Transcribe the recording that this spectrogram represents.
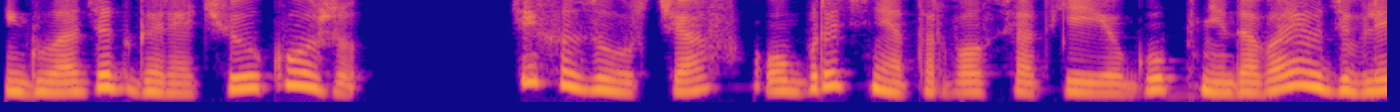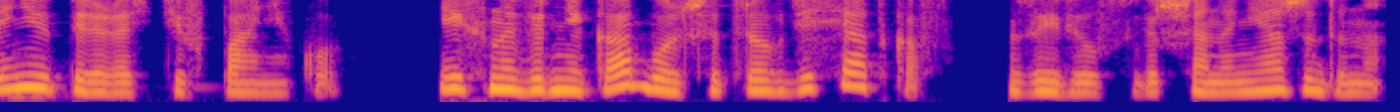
и гладят горячую кожу. Тихо заурчав, оборотень оторвался от ее губ, не давая удивлению перерасти в панику. «Их наверняка больше трех десятков», — заявил совершенно неожиданно.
